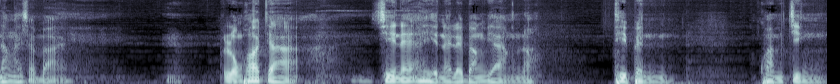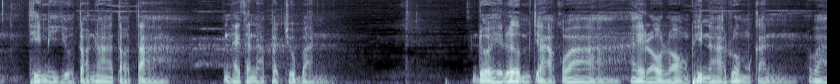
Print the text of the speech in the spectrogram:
นั่งให้สบาย หลวงพ่อจะชี้แนะให้เห็นอะไรบางอย่างเนาะที่เป็นความจริงที่มีอยู่ต่อหน้าต่อตาในขณะปัจจุบัน โดยเริ่มจากว่าให้เราลองพิจารณาร่วมกันว่า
